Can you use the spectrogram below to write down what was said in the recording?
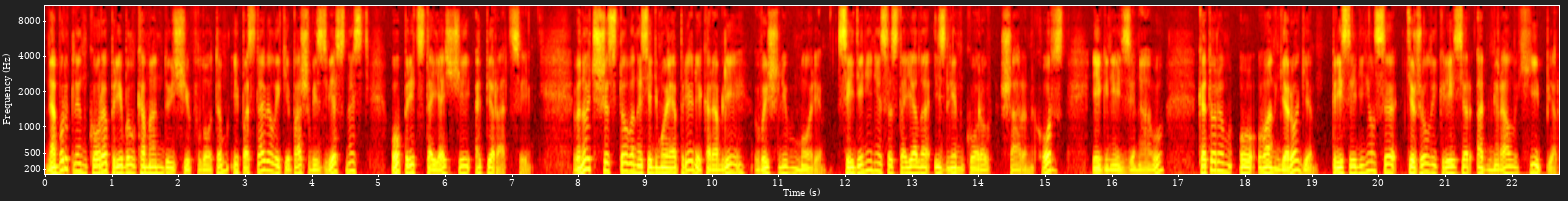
на борт линкора прибыл командующий флотом и поставил экипаж в известность о предстоящей операции. В ночь с 6 на 7 апреля корабли вышли в море. Соединение состояло из линкоров «Шарнхорст» и «Гнейзенау», которым у Вангероге присоединился тяжелый крейсер «Адмирал Хиппер»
